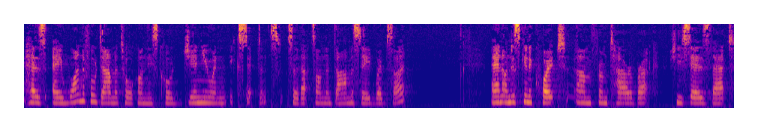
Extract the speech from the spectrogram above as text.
has a wonderful Dharma talk on this called Genuine Acceptance. So that's on the Dharma Seed website. And I'm just going to quote um, from Tara Brach. She says that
